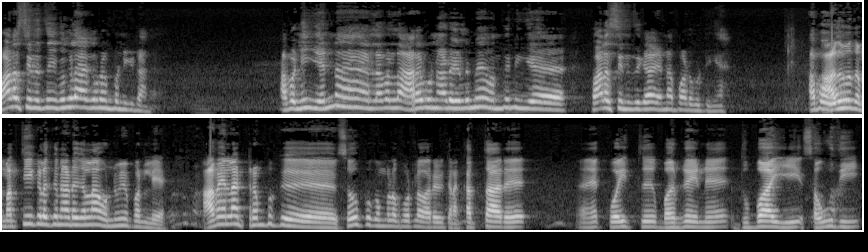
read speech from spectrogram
பாலஸ்தீனத்தை இவங்களே ஆக்கிரமிப்பு பண்ணிக்கிட்டாங்க. அப்ப நீங்க என்ன லெவல்ல அரபு நாடுகளுமே வந்து நீங்க பாலஸ்தீனத்துக்காக என்ன பாடுபட்டீங்க? அப்போ அதுவும் இந்த மத்திய கிழக்கு நாடுகள்லாம் ஒண்ணுமே பண்ணலையே. அவன் எல்லாம் ட்ரம்ப்புக்கு சிவப்பு கம்பள போட்டுல வரவேற்கிறான். Qatar Kuwait Bahrain Dubai Saudi.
